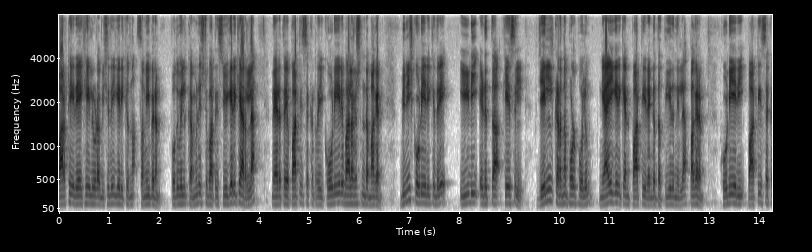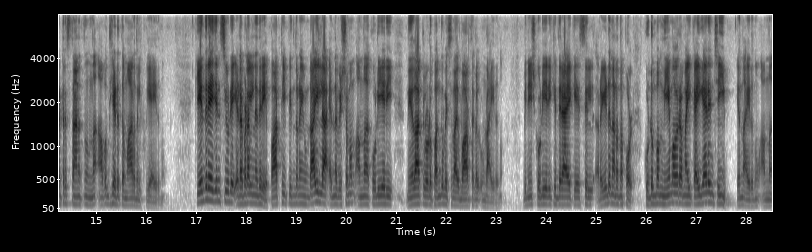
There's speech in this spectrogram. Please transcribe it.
പാർട്ടി രേഖയിലൂടെ വിശദീകരിക്കുന്ന സമീപനം പൊതുവിൽ കമ്മ്യൂണിസ്റ്റ് പാർട്ടി സ്വീകരിക്കാറില്ല. നേരത്തെ പാർട്ടി സെക്രട്ടറി കോടിയേരി ബാലകൃഷ്ണന്റെ മകൻ ബിനീഷ് കോടിയേരിക്കെതിരെ ഇ ഡി എടുത്ത കേസിൽ ജയിലിൽ കടന്നപ്പോൾ പോലും ന്യായീകരിക്കാൻ പാർട്ടി രംഗത്തെത്തിയിരുന്നില്ല. പകരം കോടിയേരി പാർട്ടി സെക്രട്ടറി സ്ഥാനത്ത് നിന്ന് അവധിയെടുത്ത് മാറി നിൽക്കുകയായിരുന്നു. കേന്ദ്ര ഏജൻസിയുടെ ഇടപെടലിനെതിരെ പാർട്ടി പിന്തുണയുണ്ടായില്ല എന്ന വിഷമം അന്ന് കോടിയേരി നേതാക്കളോട് പങ്കുവച്ചതായി വാർത്തകൾ ഉണ്ടായിരുന്നു. ബിനീഷ് കോടിയേരിക്കെതിരായ കേസിൽ റെയ്ഡ് നടന്നപ്പോൾ കുടുംബം നിയമപരമായി കൈകാര്യം ചെയ്യും എന്നായിരുന്നു അന്ന്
